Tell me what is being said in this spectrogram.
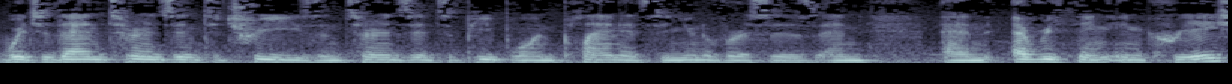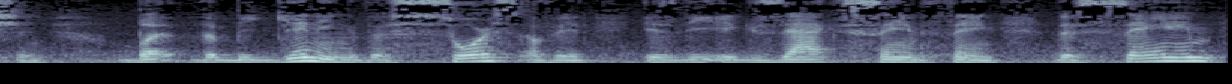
which then turns into trees and turns into people and planets and universes and and everything in creation but the beginning, the source of it is the exact same thing. The same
